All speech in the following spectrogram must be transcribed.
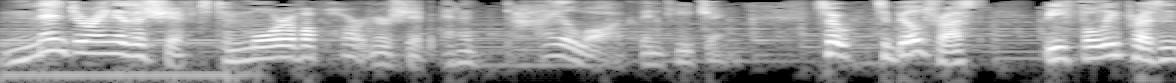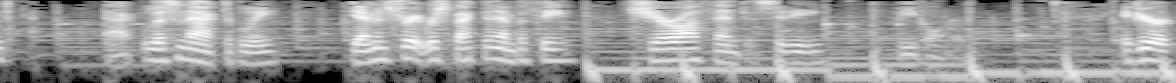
Mentoring is a shift to more of a partnership and a dialogue than teaching. So to build trust, be fully present, act, listen actively, demonstrate respect and empathy, share authenticity, be vulnerable. If you're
